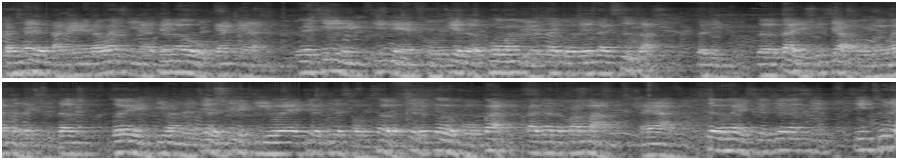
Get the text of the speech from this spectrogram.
邀请着大家来阮新营天鹅湖行行，因为今年今年首届的破万节在昨天在市长的领的带领之下，我们完整的启灯。所以希望呢，借着这个机会，借着这个手册，借着各位伙伴大家的帮忙，哎呀，社会小小新新春的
